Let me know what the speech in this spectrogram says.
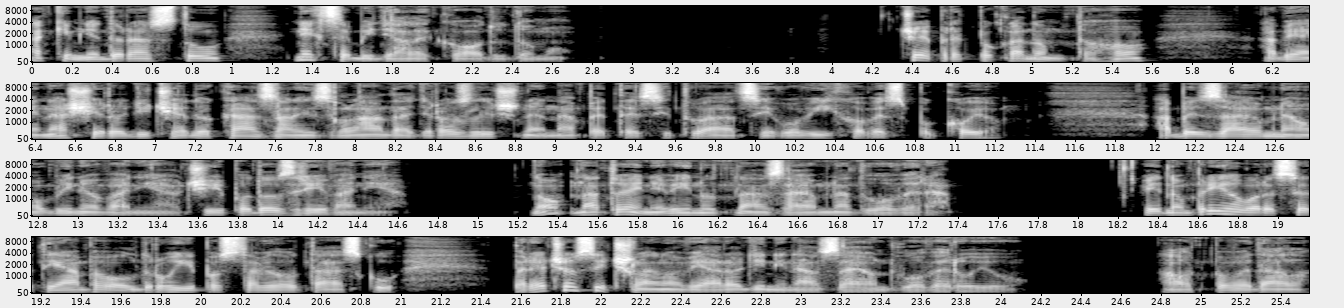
a kým nedorastú, nechce byť ďaleko od domu. Čo je predpokladom toho, aby aj naši rodičia dokázali zvládať rozličné napäté situácie vo výchove spokojom a bez zájomného obvinovania či podozrievania. No, na to je nevyhnutná zájomná dôvera. V jednom príhovore svätý Jan Pavol II postavil otázku, prečo si členovia rodiny navzájom dôverujú? A odpovedal,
